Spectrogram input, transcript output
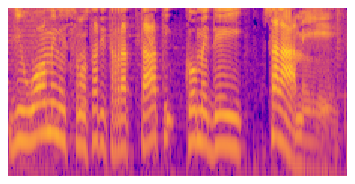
gli uomini sono stati trattati come dei salami?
